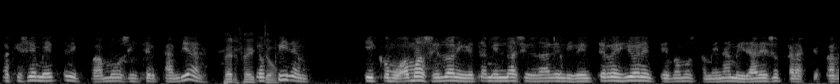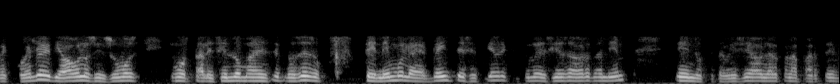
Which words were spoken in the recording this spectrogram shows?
para que se metan y podamos intercambiar. Perfecto. ¿Qué opinan? Y como vamos a hacerlo a nivel también nacional en diferentes regiones, entonces vamos también a mirar eso para que para desde abajo los insumos y fortalecerlo más en este proceso. Tenemos la del 20 de septiembre, que tú lo decías ahora también, en lo que también se va a hablar con la parte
